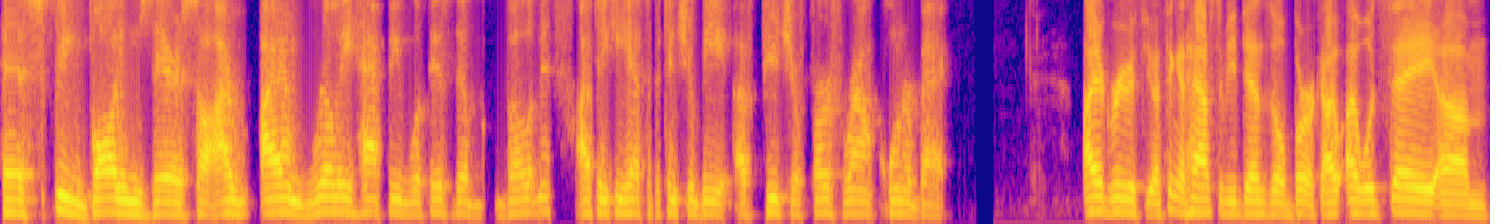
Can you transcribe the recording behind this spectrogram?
has speak volumes there. So I, I am really happy with his development. I think he has the potential to be a future first round cornerback. I agree with you. I think it has to be Denzel Burke. I, I would say um,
